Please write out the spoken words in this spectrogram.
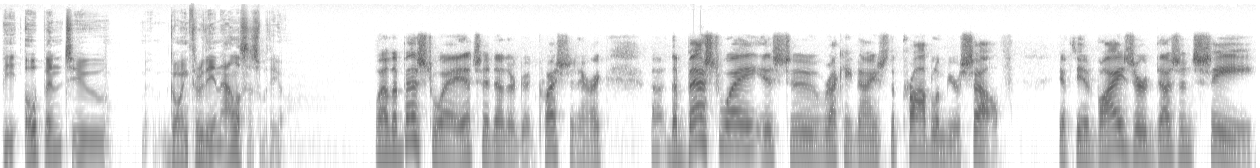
be open to going through the analysis with you? Well, the best way, that's another good question, Eric. Uh, the best way is to recognize the problem yourself. If the advisor doesn't see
